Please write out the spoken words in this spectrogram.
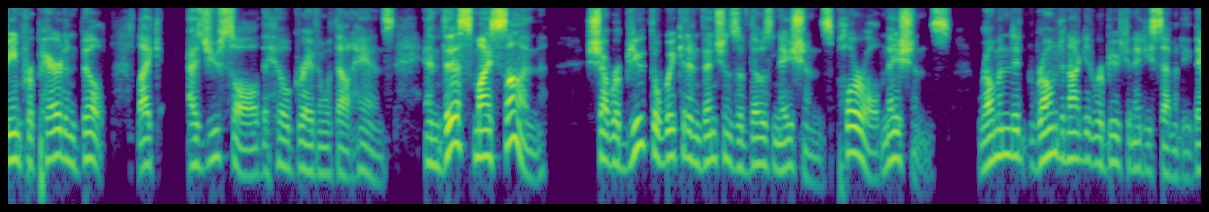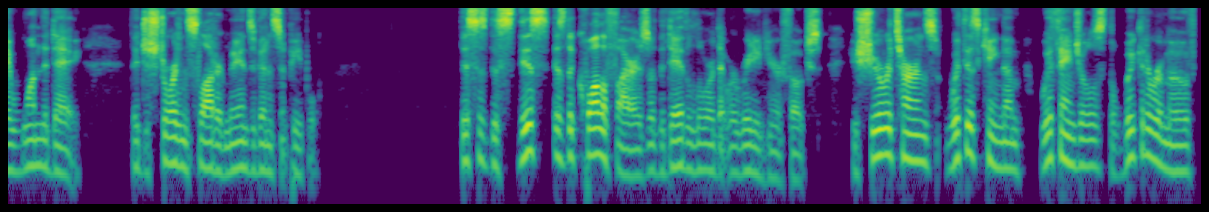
being prepared and built, like as you saw the hill graven without hands. And this, my son, shall rebuke the wicked inventions of those nations, plural nations. Roman did, Rome did not get rebuked in AD 70. They won the day. They destroyed and slaughtered millions of innocent people. This is this this is the qualifiers of the day of the Lord that we're reading here, folks. Yeshua returns with his kingdom, with angels, the wicked are removed,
